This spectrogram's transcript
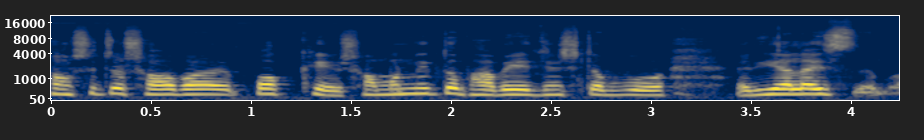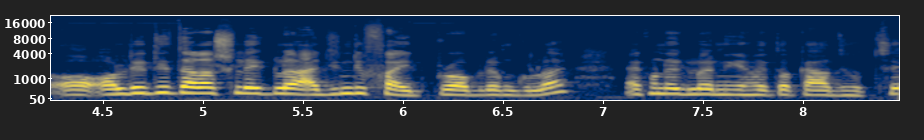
সংশ্লিষ্ট সবার পক্ষে সমন্বিতভাবে এই জিনিসটা রিয়ালাইজ অলরেডি তারা আসলে এগুলো আইডেন্টিফাইড প্রবলেমগুলো এখন এগুলো নিয়ে হয়তো কাজ হচ্ছে।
